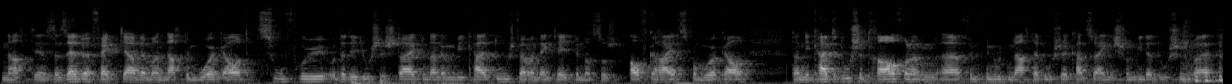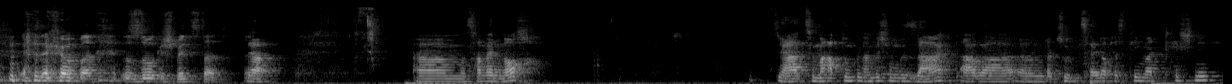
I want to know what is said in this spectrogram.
nach dem, derselbe Effekt, ja, wenn man nach dem Workout zu früh unter die Dusche steigt und dann irgendwie kalt duscht, weil man denkt, hey, ich bin noch so aufgeheizt vom Workout, dann die kalte Dusche drauf und dann äh, fünf Minuten nach der Dusche kannst du eigentlich schon wieder duschen, weil der Körper so geschwitzt hat. Ja. Ähm, was haben wir noch? Ja, Zimmer abdunkeln haben wir schon gesagt, aber ähm, dazu zählt auch das Thema Technik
